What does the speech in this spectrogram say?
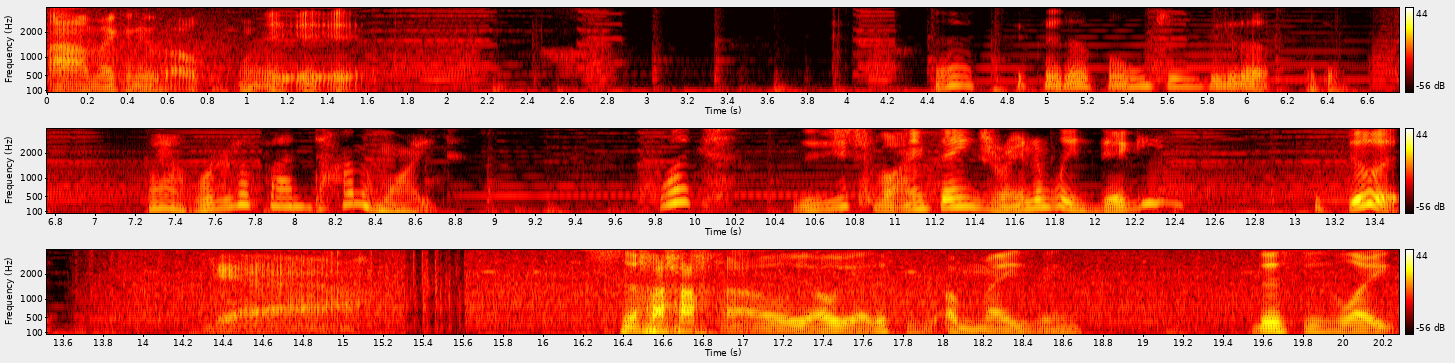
Ah, make a new hole. Eh, eh, eh. Yeah, pick that up. I want you pick it up. Okay. Wow, where did I find dynamite? What? Did you just find things randomly digging? Let's do it. Yeah. oh, yeah, oh yeah, this is amazing. This is like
